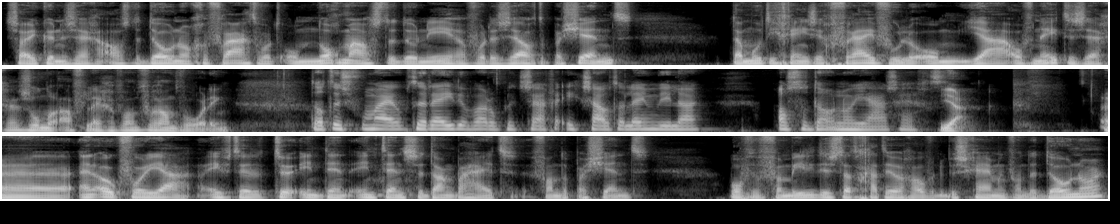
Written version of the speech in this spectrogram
zou je kunnen zeggen, als de donor gevraagd wordt om nogmaals te doneren voor dezelfde patiënt, dan moet diegene zich vrij voelen om ja of nee te zeggen zonder afleggen van verantwoording. Dat is voor mij ook de reden waarop ik zeg, ik zou het alleen willen als de donor ja zegt. Ja. Uh, en ook voor ja, eventueel te intense dankbaarheid van de patiënt of de familie. Dus dat gaat heel erg over de bescherming van de donor.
